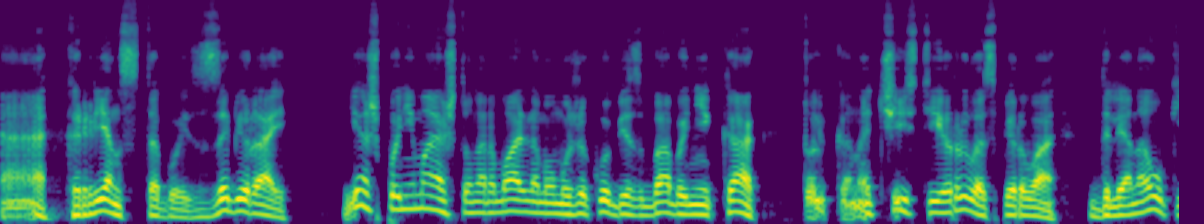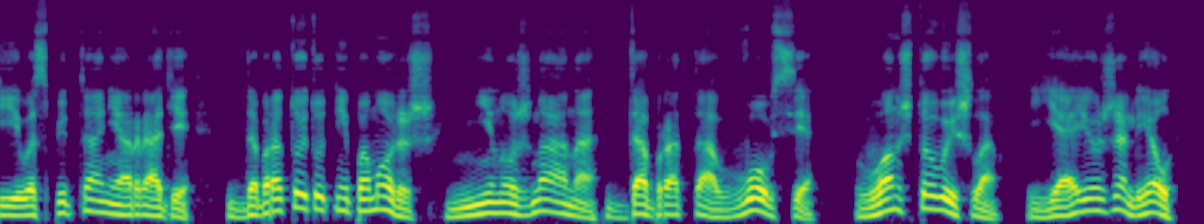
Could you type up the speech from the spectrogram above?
«А, хрен с тобой, забирай! Я ж понимаю, что нормальному мужику без бабы никак, только начисти и рыло сперва, для науки и воспитания ради. Добротой тут не поможешь, не нужна она, доброта, вовсе. Вон что вышло, я ее жалел,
